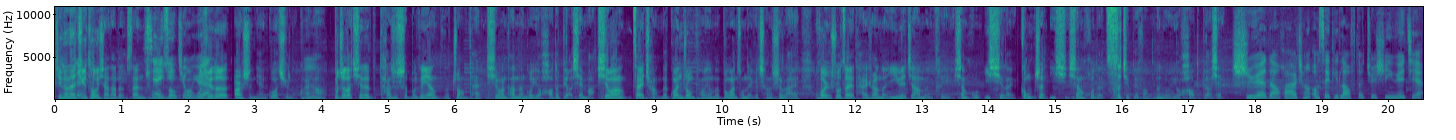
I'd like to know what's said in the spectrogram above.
今天再剧透一下他的三重奏，我我觉得二十年过去了，快啊！不知道现在他是什么个样子的状态，希望他能够有好的表现吧。希望在场的观众朋友们，不管从哪个城市来，或者说在台上的音乐家们，可以相互一起来共振，一起相互的刺激对方，能够有好的表现。十月的华侨城 OCT Love 的爵士音乐节。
